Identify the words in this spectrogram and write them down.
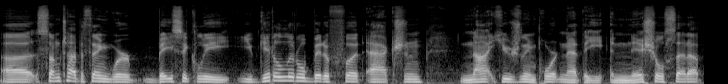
Uh, some type of thing where basically you get a little bit of foot action, not hugely important at the initial setup,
